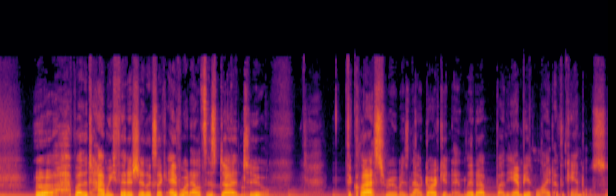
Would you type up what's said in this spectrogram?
By the time we finish, it looks like everyone else is done too. The classroom is now darkened and lit up by the ambient light of the candles.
